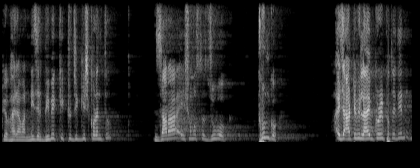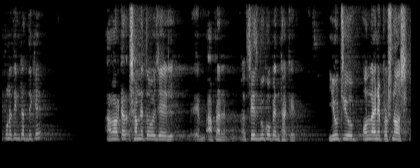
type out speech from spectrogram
প্রিয় ভাইরা, আমার নিজের বিবেককে একটু জিজ্ঞেস করেন তো? যারা এই সমস্ত যুবক ঠুনকো এই যে আর লাইভ করি প্রতিদিন, পৌনে তিনটার দিকে। আমার সামনে তো ওই যে আপনার ফেসবুক ওপেন থাকে। ইউটিউব অনলাইনে প্রশ্ন আসে।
